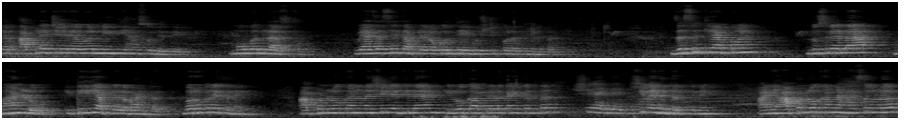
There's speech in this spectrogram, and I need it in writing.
तर आपल्या चेहऱ्यावर नियती हसू देते. मोबदला असतो. व्याजासहित आपल्याला कोणत्याही गोष्टी परत मिळतात. जसं की आपण दुसऱ्याला भांडलो की तेही आपल्याला भांडतात. बरोबर आहे का नाही? आपण लोकांना शिव्या दिल्या की लोक आपल्याला काय करतात? शिव्या देतात की नाही? आणि आपण लोकांना हसवलं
